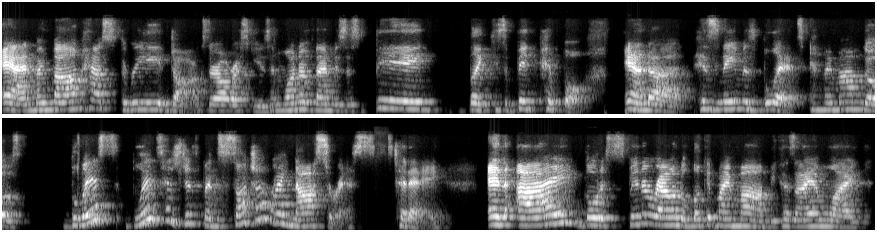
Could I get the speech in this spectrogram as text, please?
And my mom has three dogs. They're all rescues. And one of them is this big, like he's a big pit bull. And uh his name is Blitz. And my mom goes, Bliss, Blitz has just been such a rhinoceros today. And I go to spin around to look at my mom because I am like,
